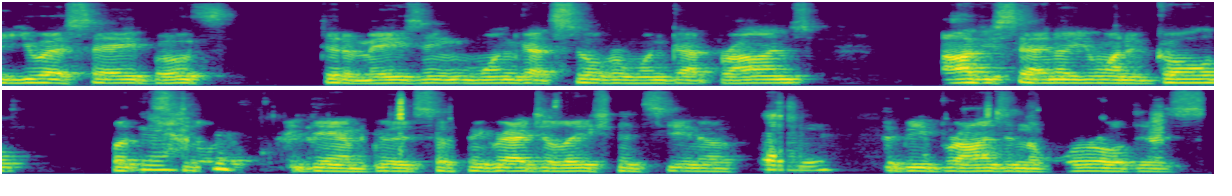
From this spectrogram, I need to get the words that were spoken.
the USA, both did amazing. One got silver, one got bronze. Obviously, I know you wanted gold, but yeah. still pretty damn good. So congratulations. You know, you. to be bronze in the world is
